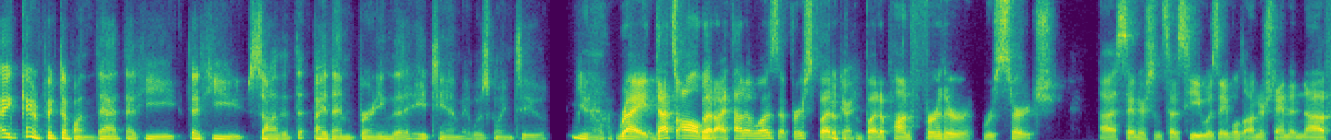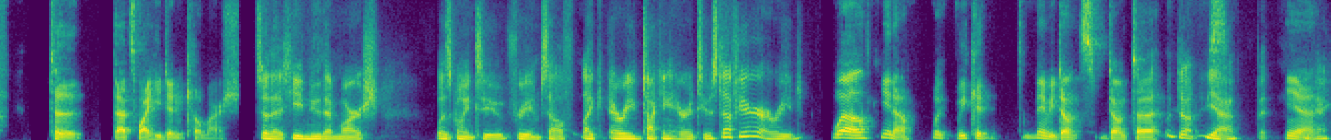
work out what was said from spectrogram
I kind of picked up on that that he that he saw that th- by them burning the atium, it was going to you know Right. That's all But- that I thought it was at first, but Okay. but upon further research, uh, Sanderson says he was able to understand enough to that's why he didn't kill Marsh. so that he knew that Marsh was going to free himself. Like, are we talking era two stuff here? Are we? Well, you know, we, we could maybe don't don't uh Don't, yeah, but yeah. okay.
